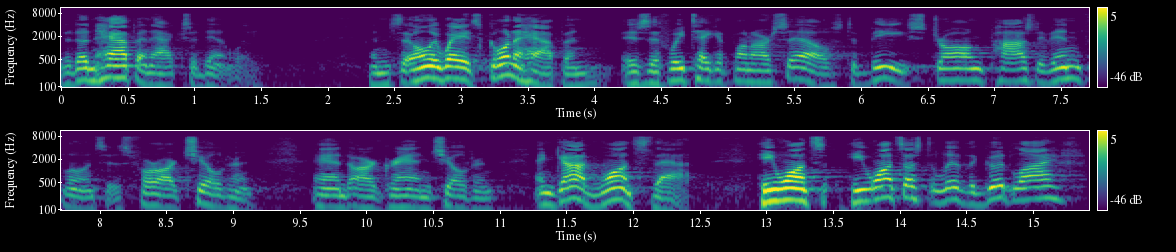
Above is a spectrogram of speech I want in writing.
It doesn't happen accidentally. And the only way it's going to happen is if we take it upon ourselves to be strong, positive influences for our children and our grandchildren. And God wants that. He wants, he wants us to live the good life,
